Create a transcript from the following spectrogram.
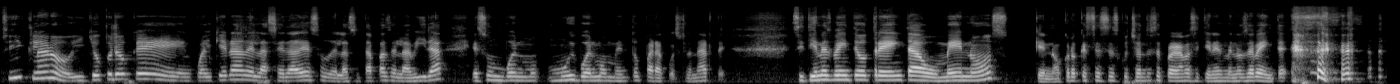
Sí, claro, y yo creo que en cualquiera de las edades o de las etapas de la vida es un buen, muy buen momento para cuestionarte. Si tienes 20 o 30 o menos, que no creo que estés escuchando este programa si tienes menos de 20,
